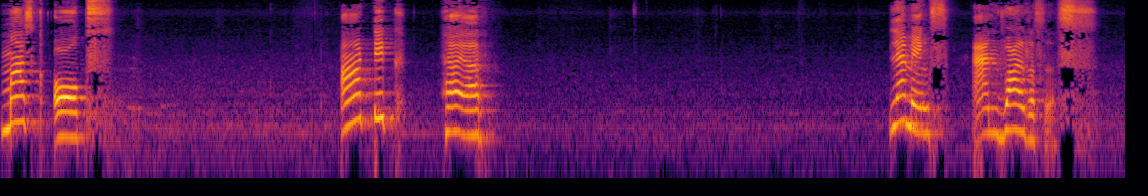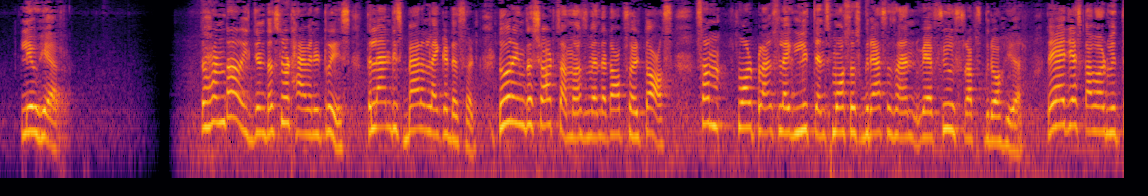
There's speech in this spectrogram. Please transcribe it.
musk ox, Arctic hare, lemmings, and walruses live here. The tundra region does not have any trees. The land is barren like a desert. During the short summers when the topsoil thaws, some small plants like lichens, mosses, grasses and a few shrubs grow here. The area is covered with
